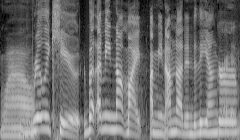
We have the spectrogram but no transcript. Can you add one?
Wow. Really cute. But I mean, not my, I mean, I'm not into the younger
